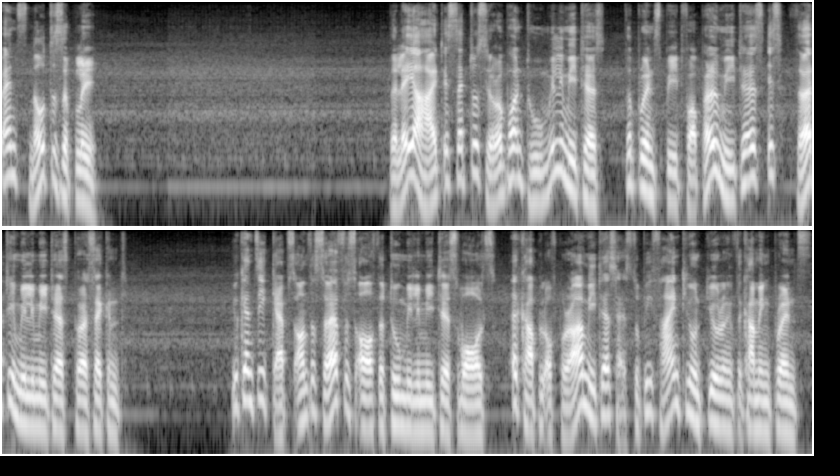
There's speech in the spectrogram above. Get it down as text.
bends noticeably. The layer height is set to 0.2mm, the print speed for perimeters is 30mm per second. You can see gaps on the surface of the 2mm walls, a couple of parameters has to be fine-tuned during the coming prints.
